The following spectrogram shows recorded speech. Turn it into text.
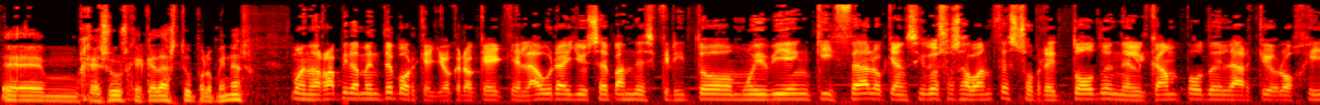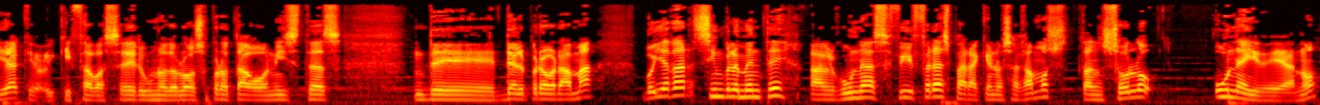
Em, Jesús, ¿qué quedas tú por opinar? Bueno, rápidamente porque yo creo que, que Laura y Josep han descrito muy bien quizá lo que han sido esos avances, sobre todo en el campo de la arqueología, que hoy quizá va a ser uno de los protagonistas del programa. Voy a dar simplemente algunas cifras para que nos hagamos tan solo una idea, ¿no?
